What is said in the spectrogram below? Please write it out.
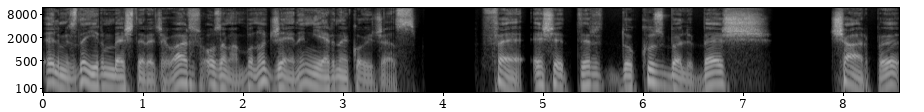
Elimizde 25 derece var, o zaman bunu c'nin yerine koyacağız. f eşittir 9 bölü 5 çarpı,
